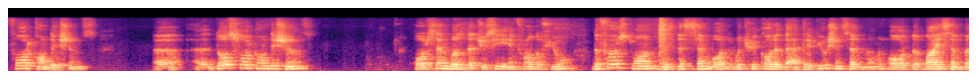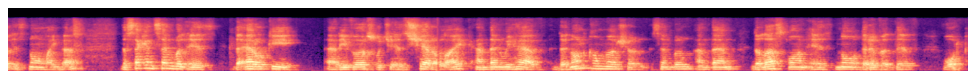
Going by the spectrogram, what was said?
four conditions. Uh, uh, those four conditions or symbols that you see in front of you, the first one is this symbol, which we call it the attribution symbol or the by symbol It's known like that. The second symbol is the arrow key uh, reverse, which is share alike. And then we have the non-commercial symbol. And then the last one is no derivative work.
